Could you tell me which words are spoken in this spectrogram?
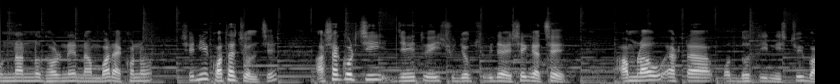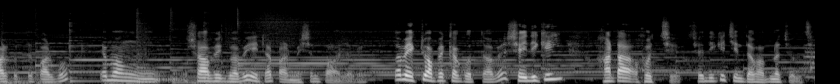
অন্যান্য ধরনের নাম্বার এখনও সে নিয়ে কথা চলছে। আশা করছি যেহেতু এই সুযোগ সুবিধা এসে গেছে, আমরাও একটা পদ্ধতি নিশ্চয়ই বার করতে পারব এবং স্বাভাবিকভাবেই এটা পারমিশন পাওয়া যাবে। তবে একটু অপেক্ষা করতে হবে। সেই দিকেই হাঁটা হচ্ছে সেদিকে চিন্তা ভাবনা চলছে।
